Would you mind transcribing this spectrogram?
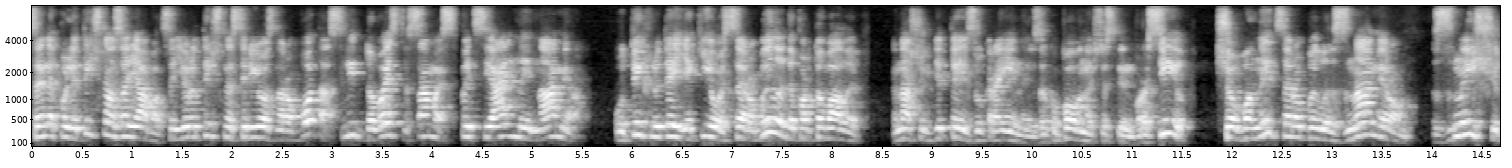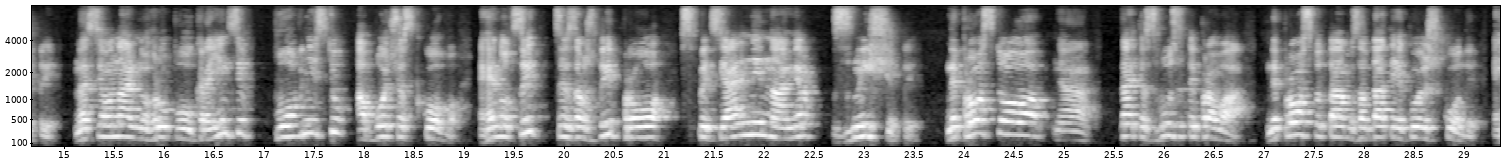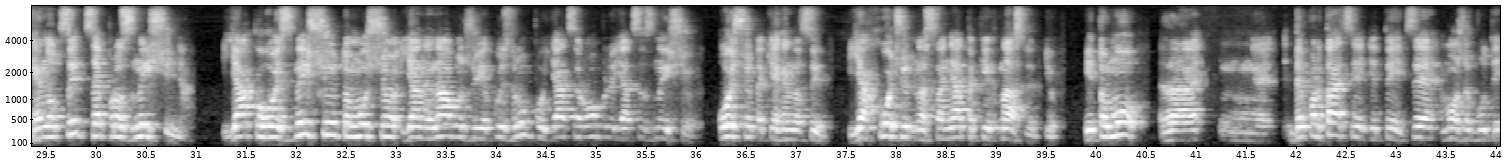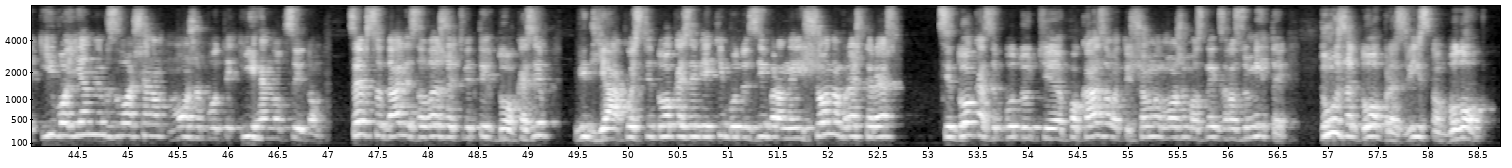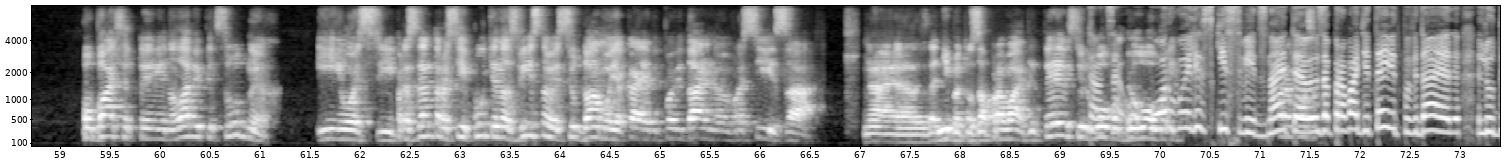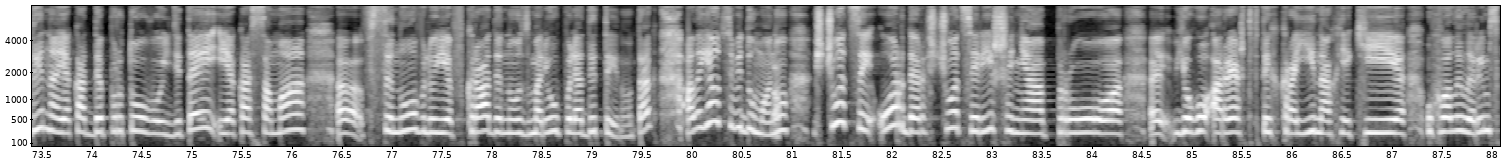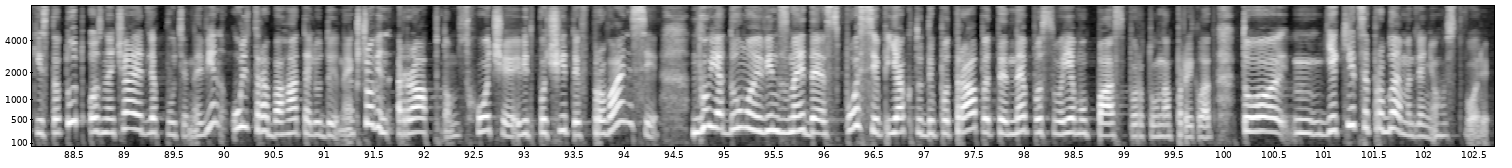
це не політична заява, це юридична серйозна робота. Слід довести саме спеціальний намір у тих людей, які ось це робили, депортували наших дітей з України з окупованих частин в Росію. Що вони це робили з наміром знищити національну групу українців повністю або частково. Геноцид це завжди про спеціальний намір знищити, не просто е, знаєте, звузити права, не просто там завдати якоїсь шкоди. Геноцид це про знищення. Я когось знищую, тому що я ненавиджу якусь групу. Я це роблю, я це знищую. Ось що таке геноцид. Я хочу настання таких наслідків. І тому е, депортація дітей це може бути і воєнним злочином, може бути і геноцидом. Це все далі залежить від тих доказів, від якості доказів, які будуть зібрані, і що нам, врешті-решт, ці докази будуть е, показувати, що ми можемо з них зрозуміти. Дуже добре, звісно, було б побачити на лаві підсудних. І ось і президента Росії Путіна, звісно, цю даму, яка є відповідальною в Росії за- нібито за права дітей. Всі Та, це Орвелівський світ. Знаєте, за права дітей відповідає людина, яка депортовує дітей і яка сама е, всиновлює вкрадену з Маріуполя дитину. Так, але я от собі думаю, ну що цей ордер, що це рішення про е, його арешт в тих країнах, які ухвалили Римський статут, означає для Путіна. Він ультрабагата людина. Якщо він раптом схоче відпочити в Провансі, ну я думаю, він знайде спосіб, як туди потрапити не по своєму паспорту, наприклад. То які це проблеми для нього створює?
